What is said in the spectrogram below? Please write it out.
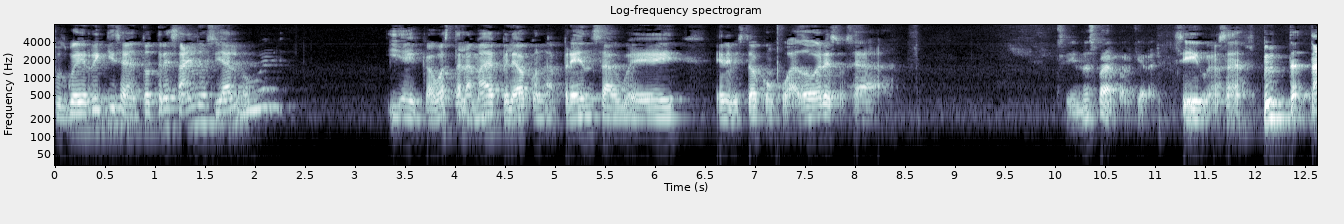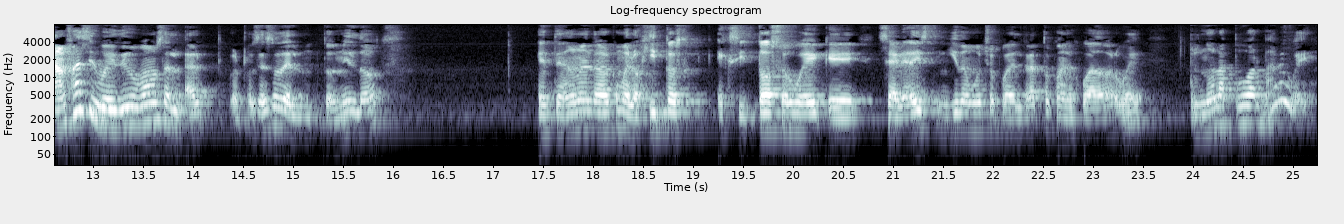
Pues, güey, Ricky se aventó tres años y algo, güey. Y acabó hasta la madre peleado con la prensa, güey. Enemistado con jugadores, o sea, Sí, no es para cualquiera. sí, güey, o sea, tan fácil, güey. Digo, vamos al, al, al proceso del 2002. Entrenando un entrenador como el Ojitos, exitoso, güey, que se había distinguido mucho por el trato con el jugador, güey. Pues no la pudo armar, güey.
